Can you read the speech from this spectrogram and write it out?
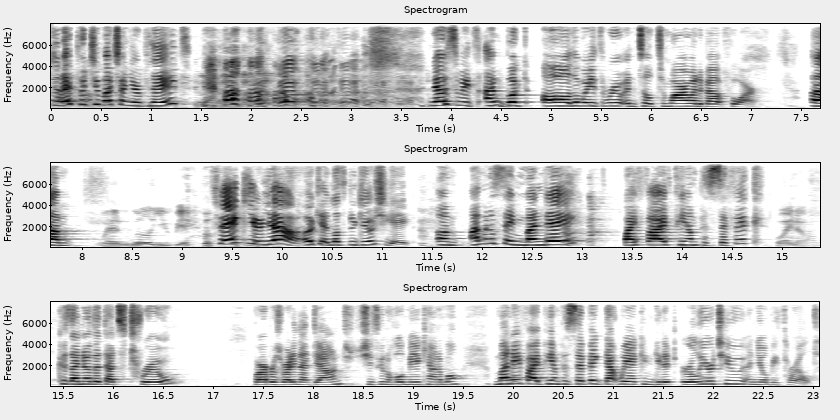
Did I put too much on your plate? no, sweets. I'm booked all the way through until tomorrow at about 4. Um, when will you be able to? Thank you. Yeah. Okay, let's negotiate. Um, I'm going to say Monday by 5 p.m. Pacific. Bueno. Because I know that that's true. Barbara's writing that down. She's going to hold me accountable. Monday, 5 p.m. Pacific. That way I can get it earlier too, and you'll be thrilled.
